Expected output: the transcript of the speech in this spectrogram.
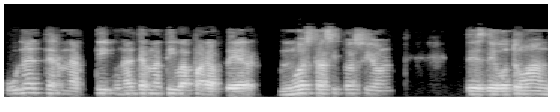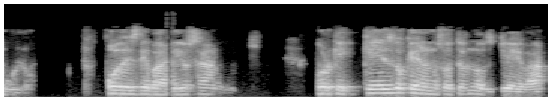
una, alternativa, una alternativa para ver nuestra situación desde otro ángulo o desde varios ángulos. Porque ¿qué es lo que a nosotros nos lleva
